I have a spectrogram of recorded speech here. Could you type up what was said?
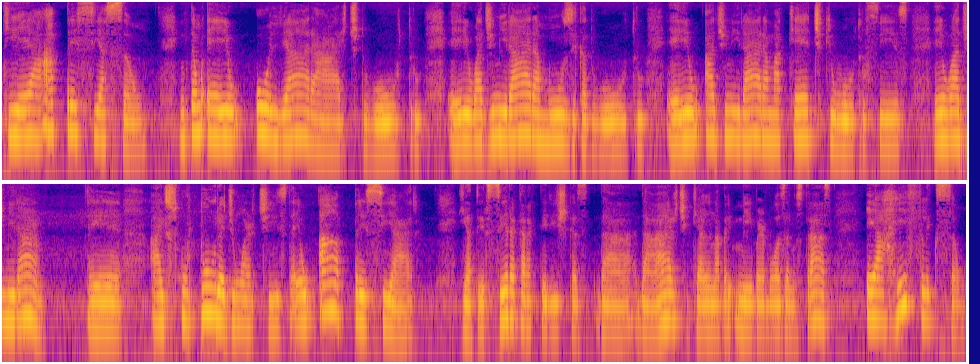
que é a apreciação. Então, é eu olhar a arte do outro, é eu admirar a música do outro, é eu admirar a maquete que o outro fez, é eu admirar é, a escultura de um artista, é eu apreciar. E a terceira característica da, da arte que a Ana May Barbosa nos traz é a reflexão.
